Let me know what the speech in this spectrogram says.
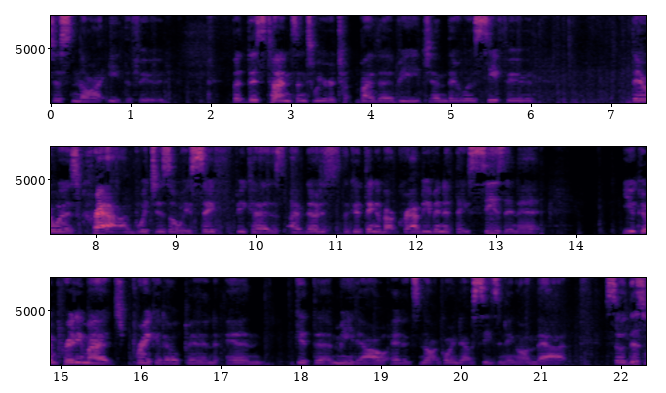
just not eat the food. But this time, since we were by the beach and there was seafood, there was crab, which is always safe because I've noticed the good thing about crab, even if they season it, you can pretty much break it open and get the meat out and it's not going to have seasoning on that. So this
